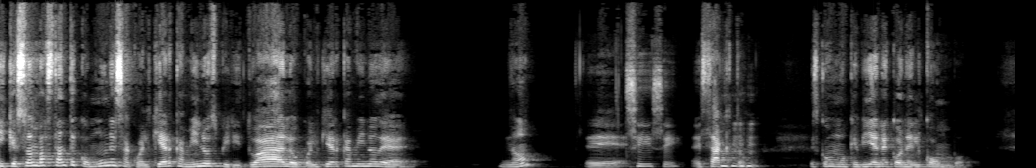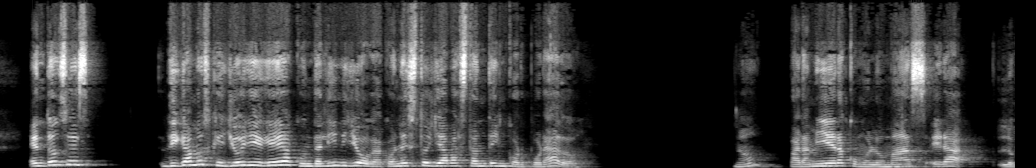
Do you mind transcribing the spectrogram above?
y que son bastante comunes a cualquier camino espiritual o cualquier camino de, ¿no? Eh, Sí, sí. Exacto. Es como que viene con el combo. Entonces, digamos que yo llegué a Kundalini Yoga con esto ya bastante incorporado, ¿no? Para mí era como lo más, era lo,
